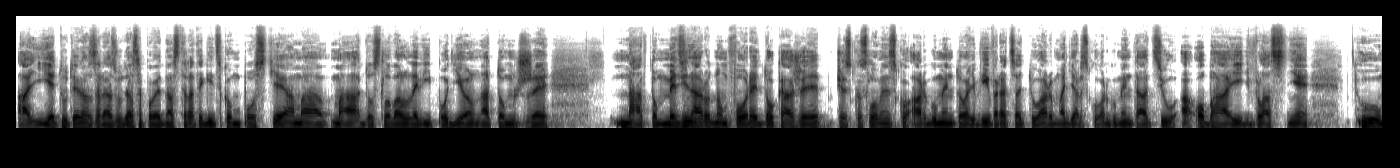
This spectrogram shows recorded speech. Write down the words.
a je tu teda zrazu, dá sa povedať, na strategickom poste a má, má doslova levý podiel na tom, že na tom medzinárodnom fóre dokáže Československo argumentovať, vyvracať tú maďarskú argumentáciu a obhájiť vlastne tú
